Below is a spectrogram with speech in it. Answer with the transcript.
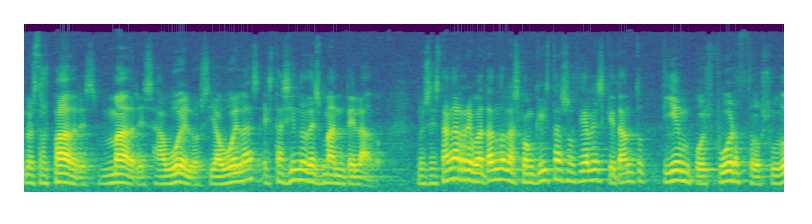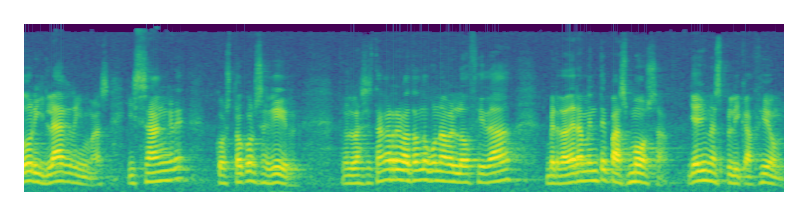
nuestros padres, madres, abuelos y abuelas está siendo desmantelado. Nos están arrebatando las conquistas sociales que tanto tiempo, esfuerzo, sudor y lágrimas y sangre costó conseguir. Nos las están arrebatando con una velocidad verdaderamente pasmosa. Y hay una explicación.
